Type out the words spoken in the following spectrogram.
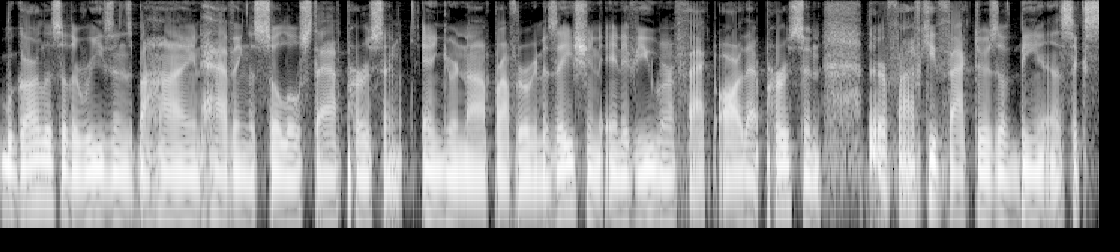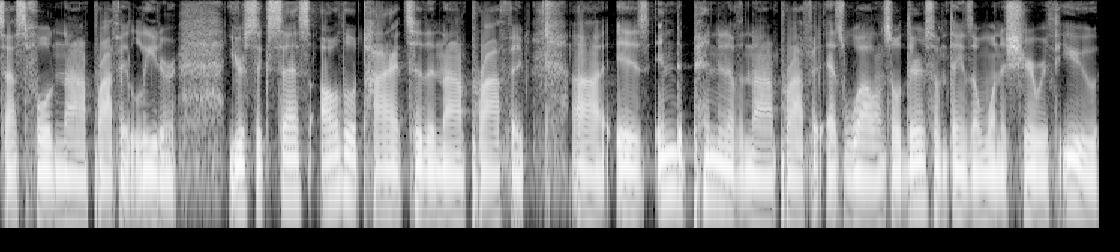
regardless of the reasons behind having a solo staff person in your nonprofit organization, and if you in fact are that person, there are five key factors of being a successful nonprofit leader. Your success, although tied to the nonprofit, uh, is independent independent of the nonprofit as well. And so there's some things I want to share with you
